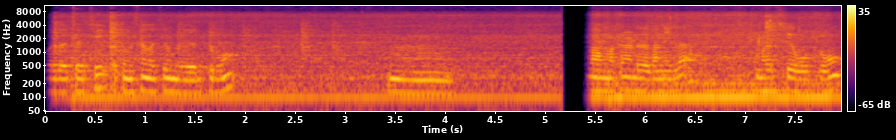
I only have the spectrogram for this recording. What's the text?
ஓவலில் வச்சு வச்சு பத்து நிமிஷம் வச்சு நம்ம எடுத்துருவோம். மட்டன் எடுத்த தண்ணியில் மரிச்சியை ஊற்றுவோம்.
